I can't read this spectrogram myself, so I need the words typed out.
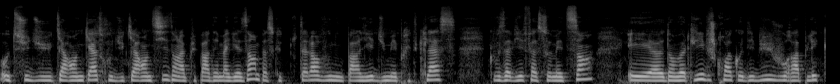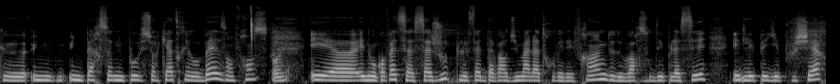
au-dessus du 44 ou du 46 dans la plupart des magasins. Parce que tout à l'heure, vous nous parliez du mépris de classe que vous aviez face aux médecins. Et euh, dans votre livre, je crois qu'au début, vous rappelez qu'une une personne pauvre sur quatre est obèse en France. Et, euh, et donc, en fait, ça s'ajoute le fait d'avoir du mal à trouver des fringues, de devoir se déplacer et de les payer plus cher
